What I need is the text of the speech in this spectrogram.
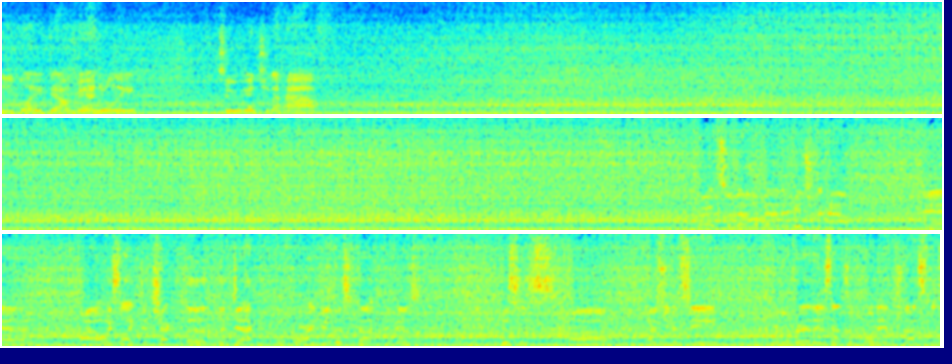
the blade down manually to inch and a half, check the, the deck before I do this cut because this is, uh, as you can see where the red is, that's a one inch. That's the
